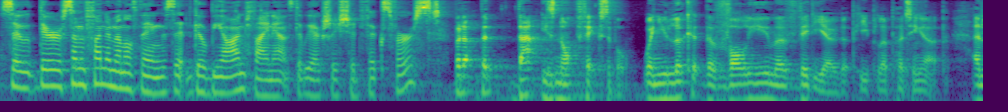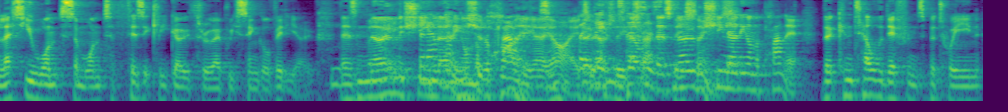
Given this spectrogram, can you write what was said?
So there are some fundamental things that go beyond finance that we actually should fix first. But uh, but that is not fixable. When you look at the volume of video that people are putting up, unless you want someone to physically go through every single video, there's no machine I'm- learning on should the apply planet. the AI But to actually track There's no machine learning on the planet that can tell the difference between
